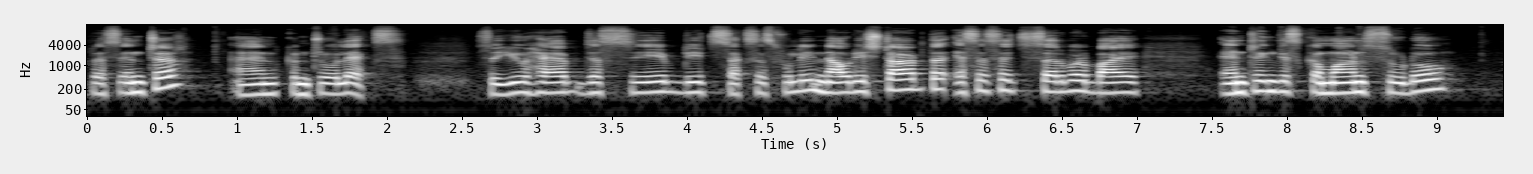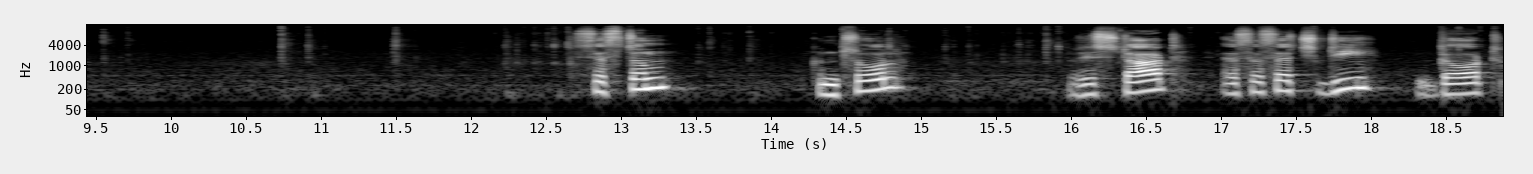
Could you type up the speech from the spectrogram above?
Press enter and control X. So you have just saved it successfully. Now restart the SSH server by entering this command sudo system control restart sshd dot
